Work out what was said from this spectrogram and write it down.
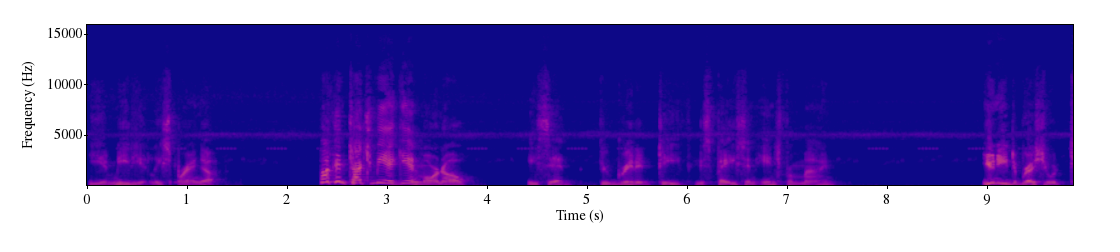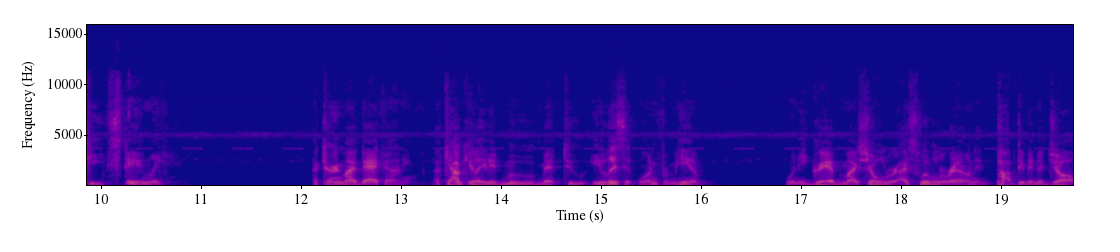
He immediately sprang up. Fucking touch me again, Morneau, he said, through gritted teeth, his face an inch from mine. You need to brush your teeth, Stanley. I turned my back on him, a calculated move meant to elicit one from him. When he grabbed my shoulder, I swiveled around and popped him in the jaw.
